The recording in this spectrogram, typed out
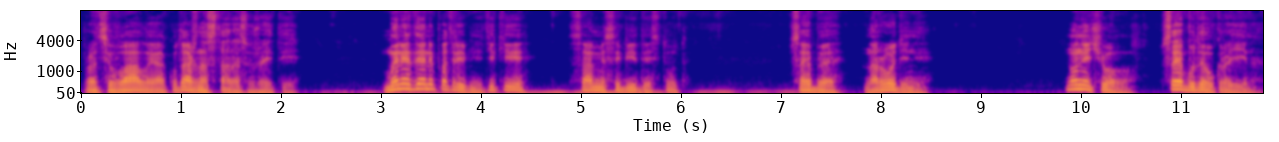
працювали, а куди ж на старость вже йти? Ми ніде не потрібні, тільки самі собі десь тут, в себе на родині. Ну нічого, все буде Україна.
